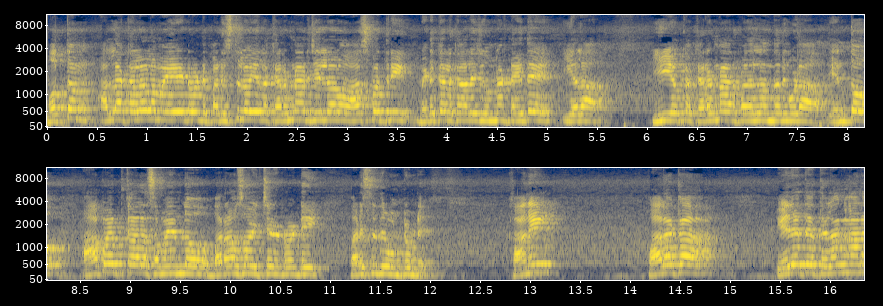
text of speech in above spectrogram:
మొత్తం అల్లకల్లోలం అయ్యేటువంటి పరిస్థితిలో ఇలా కరీంనగర్ జిల్లాలో ఆసుపత్రి మెడికల్ కాలేజ్ ఉన్నట్టయితే ఇలా ఈ యొక్క కరీంనగర్ ప్రజలందరినీ కూడా ఎంతో ఆపత్కాల సమయంలో భరోసా ఇచ్చేటటువంటి పరిస్థితి ఉంటుండే. కానీ పాలక ఏదైతే తెలంగాణ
